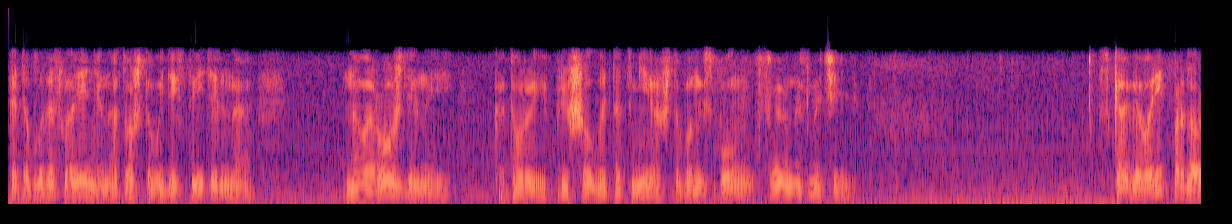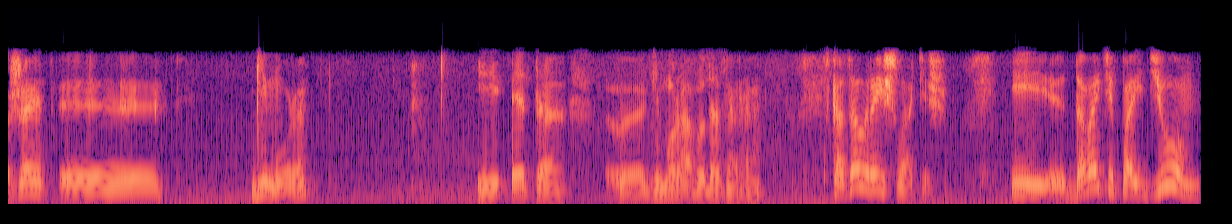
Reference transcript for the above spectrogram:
Это благословение на то, чтобы действительно новорожденный, который пришел в этот мир, чтобы он исполнил свое назначение. Говорит, продолжает э, Гемора, и это э, Гемора Аводазара, сказал Рейшлакиш, и давайте пойдем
